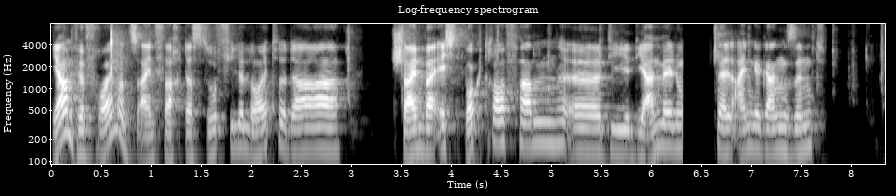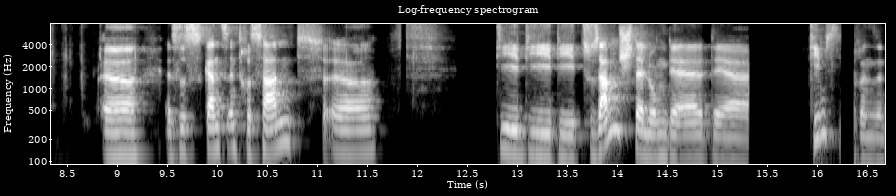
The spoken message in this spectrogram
Ja, und wir freuen uns einfach, dass so viele Leute da scheinbar echt Bock drauf haben, äh, die die Anmeldungen schnell eingegangen sind. Äh, es ist ganz interessant, äh, die, die, die Zusammenstellung der, der Teams, die drin sind.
